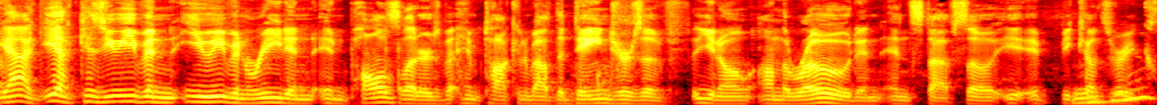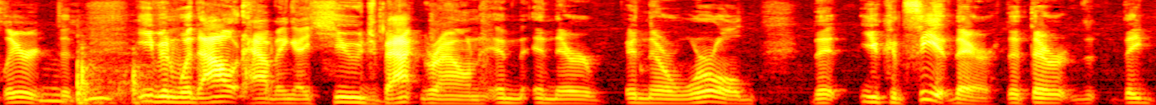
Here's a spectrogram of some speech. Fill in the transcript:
Yeah. Yeah. Because you even you even read in in Paul's letters about him talking about the dangers of you know on the road and and stuff. So it, it becomes mm-hmm. very clear that mm-hmm. even without having a huge background in in their in their world, that you could see it there. That they're they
